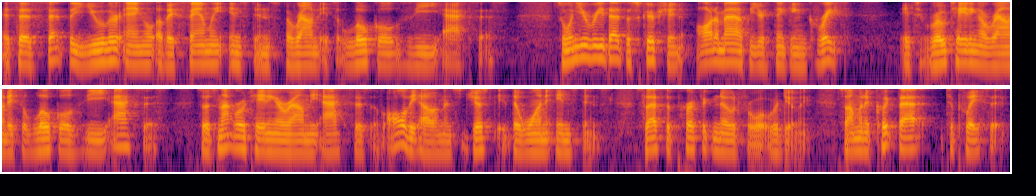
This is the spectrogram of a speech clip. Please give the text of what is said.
It says set the Euler angle of a family instance around its local z axis. So when you read that description, automatically you're thinking, great, it's rotating around its local z axis. So it's not rotating around the axis of all the elements, just the one instance. So that's the perfect node for what we're doing. So I'm going to click that to place it.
